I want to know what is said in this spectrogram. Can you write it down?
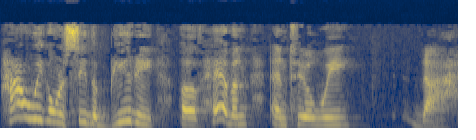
How are we going to see the beauty of heaven until we die?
